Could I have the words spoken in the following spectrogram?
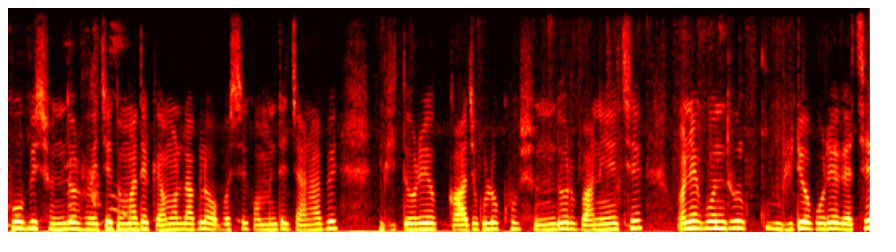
খুবই সুন্দর হয়েছে। তোমাদের কেমন লাগল অবশ্যই কমেন্টে জানাবে। ভিতরে কাজগুলো খুব সুন্দর বানিয়েছে। অনেক বন্ধু ভিডিও করে গেছে।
